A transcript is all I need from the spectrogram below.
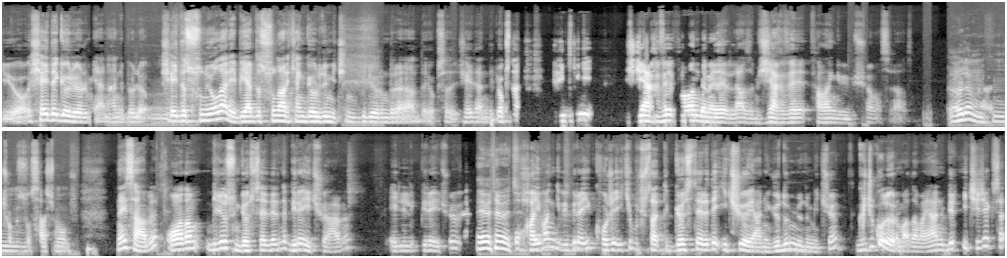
Yo, şeyde görüyorum yani hani böyle şeyde sunuyorlar ya bir yerde sunarken gördüğüm için biliyorumdur herhalde. Yoksa şeyden değil. Yoksa Ricky Gervais falan demeleri lazım. Gervais falan gibi bir şey olması lazım. öyle mi? Çok Hmm. zor saçma olmuş. Neyse abi o adam biliyorsun gösterilerinde bira içiyor abi. 50'lik bira içiyor ve Evet evet. o hayvan gibi birayı koca iki buçuk saatlik gösteride içiyor yani yudum yudum içiyor. Gıcık oluyorum adama yani bir içeceksen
